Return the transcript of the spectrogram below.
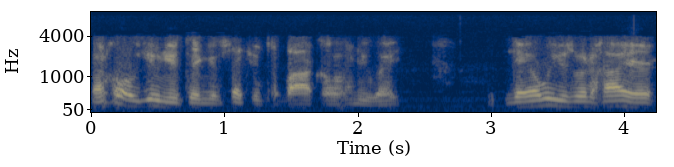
that whole union thing is such a debacle anyway. They always would hire.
